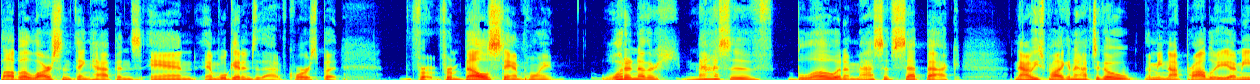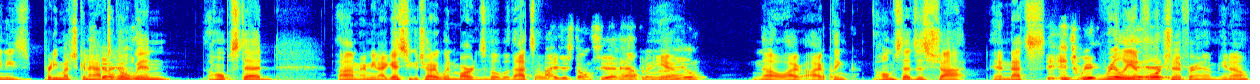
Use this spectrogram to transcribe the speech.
Bubba Larson thing happens, and and we'll get into that, of course. But for, from Bell's standpoint, what another massive blow and a massive setback. Now he's probably going to have to go. I mean, not probably. I mean, he's pretty much going to have to go win to. Homestead. Um, I mean, I guess you could try to win Martinsville, but that's a. I just don't see that happening. Yeah. You? No, I, I think Homestead's his shot, and that's it's weird. Really yeah. unfortunate for him, you know.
